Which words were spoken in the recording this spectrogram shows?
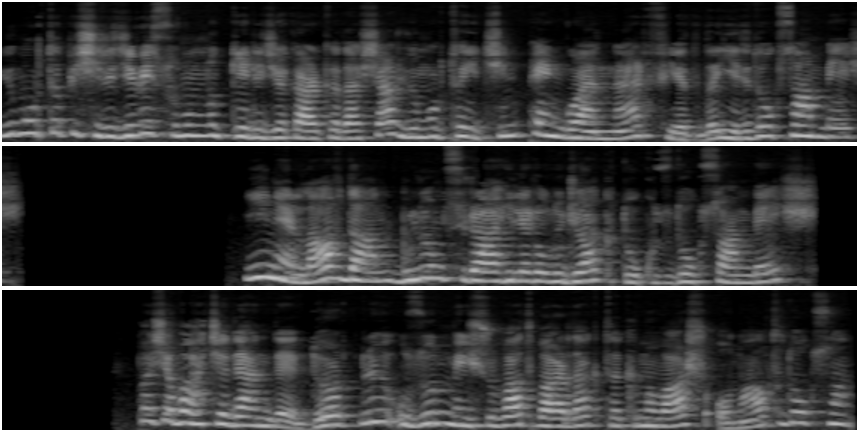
Yumurta pişirici ve sunumluk gelecek arkadaşlar. Yumurta için penguenler fiyatı da 7.95. Yine Lav'dan Bloom sürahiler olacak 9.95. Paşa Bahçe'den de dörtlü uzun meşrubat bardak takımı var 16.90.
